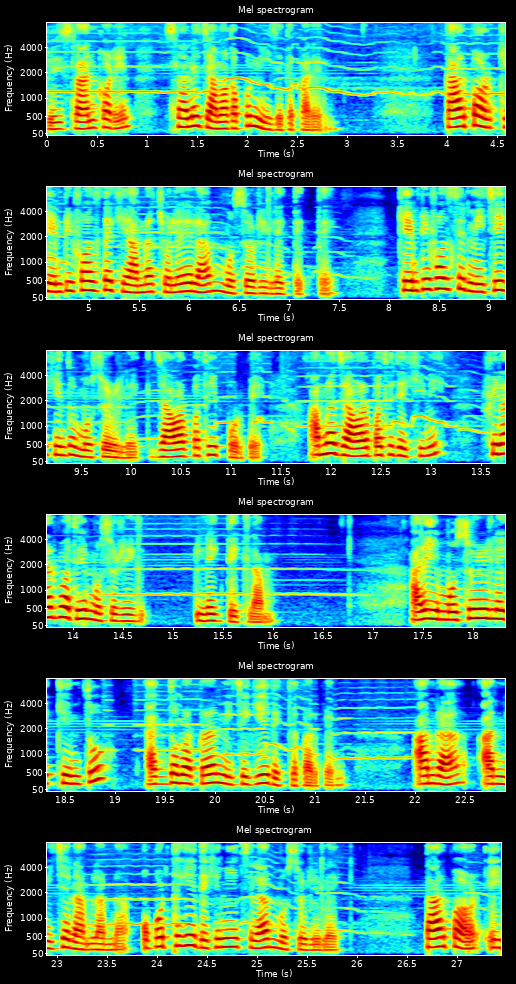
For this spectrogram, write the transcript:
যদি স্নান করেন, স্নানের জামা কাপড় নিয়ে যেতে পারেন। তারপর কেমটি ফলস দেখে আমরা চলে এলাম মুসৌরি লেক দেখতে। কেমটি ফলসের নিচেই কিন্তু মুসৌরি লেক, যাওয়ার পথেই পড়বে। আমরা যাওয়ার পথে দেখিনি, ফেরার পথে মুসৌরি লেক দেখলাম। আর এই মসুরি লেক কিন্তু একদম আপনারা নিচে গিয়ে দেখতে পারবেন। আমরা আর নিচে নামলাম না, ওপর থেকেই দেখে নিয়েছিলাম মসুরি লেক। তারপর এই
